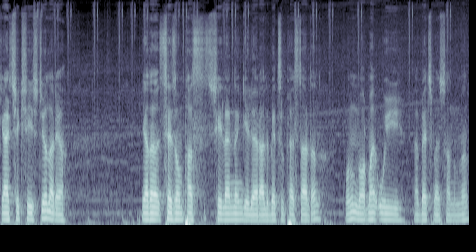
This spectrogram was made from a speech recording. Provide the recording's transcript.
Gerçek şey istiyorlar ya. Ya da sezon pass şeylerinden geliyor herhalde Battle Pass'lardan. Onun normal uy ha, Batman sandım.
